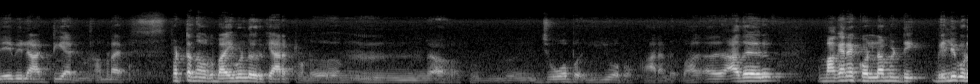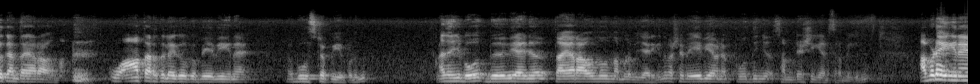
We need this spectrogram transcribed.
ബേബിയിൽ അട്ടിയാൻ നമ്മുടെ പെട്ടെന്ന് നമുക്ക് ബൈബിളിന്റെ ഒരു ക്യാരക്ടറുണ്ട് ജോബ് യോബോ ആരണ്ട്. ഒരു മകനെ കൊല്ലാൻ വേണ്ടി ബലി കൊടുക്കാൻ തയ്യാറാകുന്ന ആ തരത്തിലേക്കൊക്കെ ബേബി ഇങ്ങനെ ബൂസ്റ്റപ്പ് ചെയ്യപ്പെടുന്നു. അത് കഴിഞ്ഞ് ബേബി അതിന് തയ്യാറാവുന്നു നമ്മൾ വിചാരിക്കുന്നു. പക്ഷേ ബേബി അവനെ പൊതിഞ്ഞ് സംരക്ഷിക്കാൻ ശ്രമിക്കുന്നു. അവിടെ ഇങ്ങനെ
